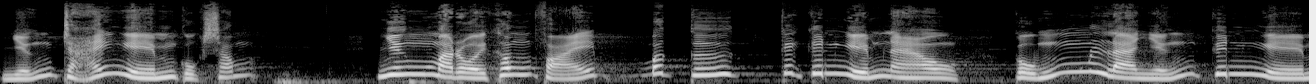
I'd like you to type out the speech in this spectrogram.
những trải nghiệm cuộc sống. Nhưng mà rồi không phải bất cứ cái kinh nghiệm nào cũng là những kinh nghiệm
